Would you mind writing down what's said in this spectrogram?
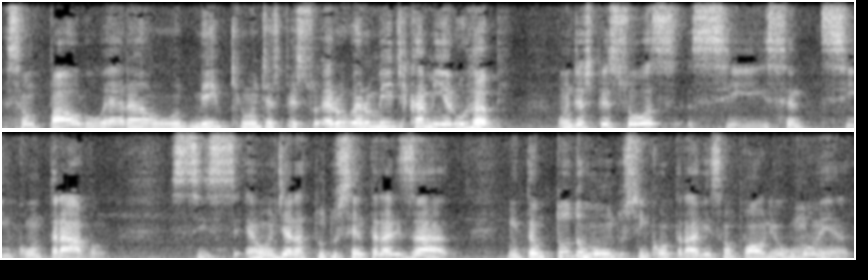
São Paulo era o, meio que onde as pessoas. Era, era o meio de caminho, era o hub, onde as pessoas se, se, se encontravam. Se, é onde era tudo centralizado. Então todo mundo se encontrava em São Paulo em algum momento.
